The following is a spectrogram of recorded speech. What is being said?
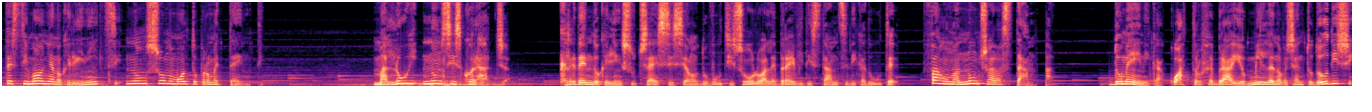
testimoniano che gli inizi non sono molto promettenti. Ma lui non si scoraggia. Credendo che gli insuccessi siano dovuti solo alle brevi distanze di cadute, fa un annuncio alla stampa domenica 4 febbraio 1912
